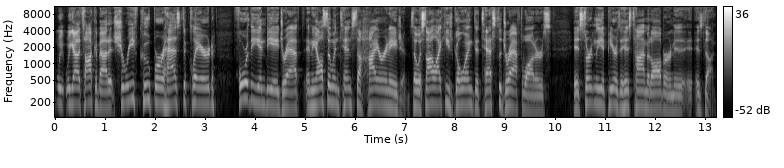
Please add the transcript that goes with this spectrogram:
we we got to talk about it. Sharife Cooper has declared for the NBA draft, and he also intends to hire an agent. So it's not like he's going to test the draft waters. It certainly appears that his time at Auburn is, is done.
